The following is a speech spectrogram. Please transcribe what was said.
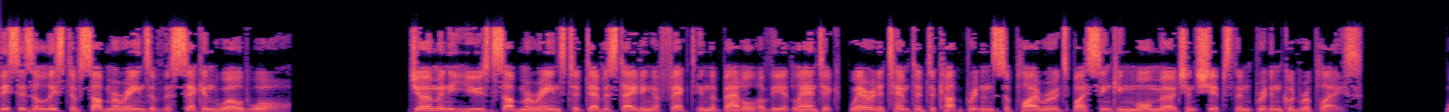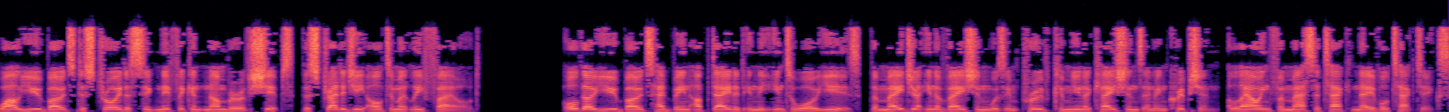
This is a list of submarines of the Second World War. Germany used submarines to devastating effect in the Battle of the Atlantic, where it attempted to cut Britain's supply routes by sinking more merchant ships than Britain could replace. While U-boats destroyed a significant number of ships, the strategy ultimately failed. Although U-boats had been updated in the interwar years, the major innovation was improved communications and encryption, allowing for mass attack naval tactics.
